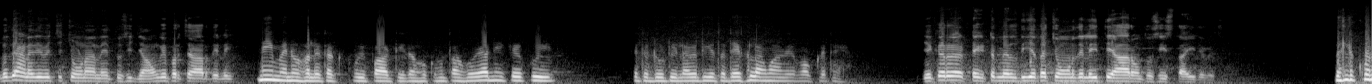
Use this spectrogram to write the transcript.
ਲੁਧਿਆਣੇ ਦੇ ਵਿੱਚ ਚੋਣਾਂ ਨੇ ਤੁਸੀਂ ਜਾਓਗੇ ਪ੍ਰਚਾਰ ਦੇ ਲਈ? ਨਹੀਂ ਮੈਨੂੰ ਹਲੇ ਤੱਕ ਕੋਈ ਪਾਰਟੀ ਦਾ ਹੁਕਮ ਤਾਂ ਹੋਇਆ ਨਹੀਂ ਕਿ ਕੋਈ ਕਿਤੇ ਡਿਊਟੀ ਲੱਗਦੀ ਹੈ ਤਾਂ ਦੇਖ ਲਵਾਂਗੇ ਮੌਕੇ ਤੇ। ਜੇਕਰ ਟਿਕਟ ਮਿਲਦੀ ਹੈ ਤਾਂ ਚੋਣ ਦੇ ਲਈ ਤਿਆਰ ਹੋ ਤੁਸੀਂ 27 ਦੇ ਵਿੱਚ। ਬਿਲਕੁਲ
